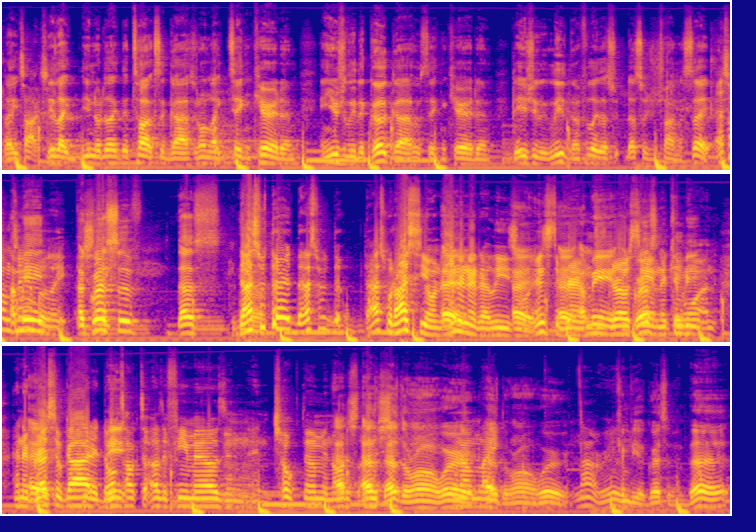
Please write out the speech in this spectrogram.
like toxic. they like you know they're like the toxic guys who don't like taking care of them, and usually the good guy who's taking care of them, they usually leave them. I feel like that's that's what you're trying to say. That's what I'm I saying, mean, like, aggressive. that's That's know, what they're. That's what. The, that's what I see on the Hey, internet, at least hey, on hey, Instagram. I mean, girls saying that they can be- want an hey, aggressive guy that don't me- talk to other females and, and choke them and all this That's, other that's, shit. that's the wrong word. I'm like, that's the wrong word. Not It really. can be aggressive and bad.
